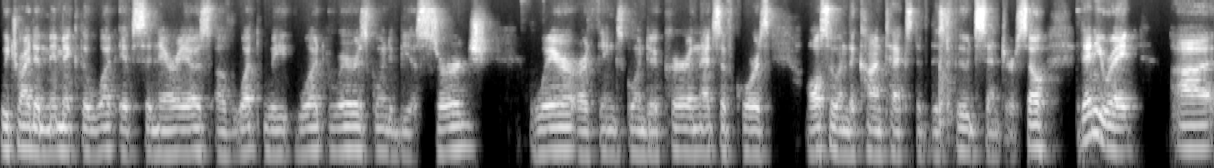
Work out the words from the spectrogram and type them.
We try to mimic the what if scenarios of what we, what, where is going to be a surge, where are things going to occur? And that's of course also in the context of this food center. So at any rate, uh,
